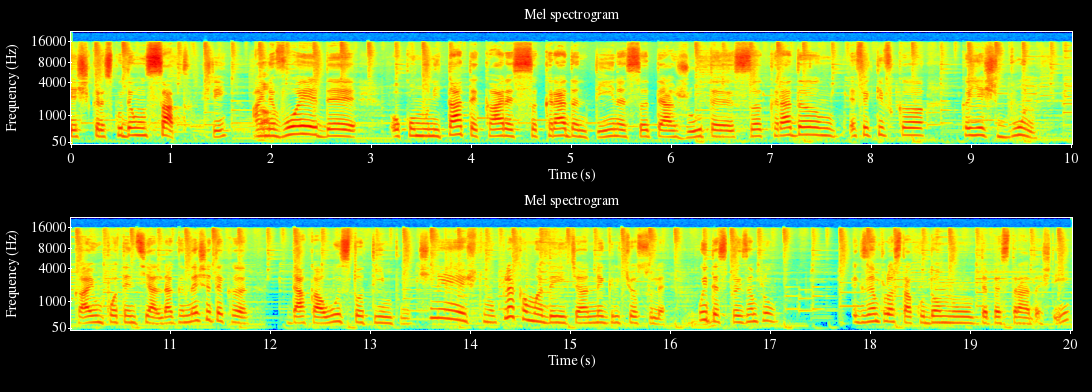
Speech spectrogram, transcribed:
ești crescut de un sat, știi? Ai Da. nevoie de o comunitate care să creadă în tine, să te ajute, să creadă efectiv că, că ești bun, că ai un potențial. Dar gândește-te că dacă auzi tot timpul, cine ești, mă? Plecă-mă de aici, negriciosule. Uite, spre exemplu, exemplul ăsta cu domnul de pe stradă, știi?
